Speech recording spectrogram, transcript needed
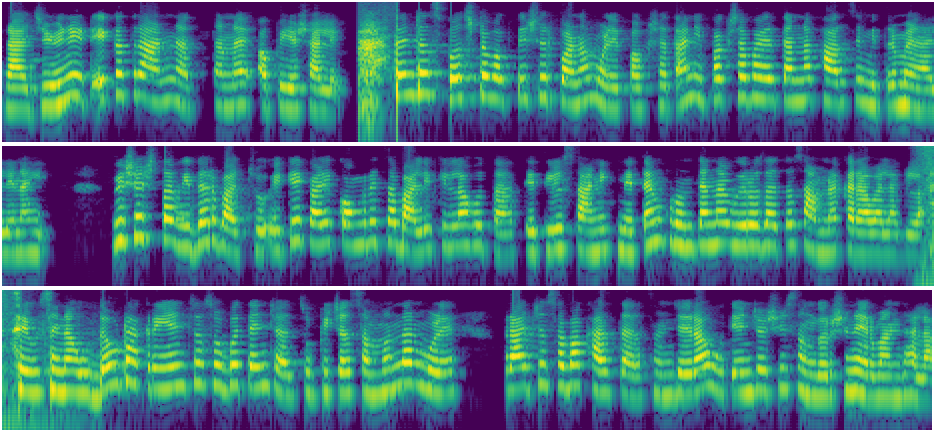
राज्य युनिट एकत्र आणण्यात त्यांना अपयश आले. त्यांच्या स्पष्ट वक्तेशीरपणामुळे पक्षात आणि पक्षाबाहेर त्यांना फारसे मित्र मिळाले नाही. विशेषतः विदर्भात जो एकेकाळी काँग्रेसचा बालेकिल्ला होता तेथील स्थानिक नेत्यांकडून त्यांना विरोधाचा सामना करावा लागला. शिवसेना उद्धव ठाकरे यांच्यासोबत त्यांच्या चुकीच्या संबंधांमुळे राज्यसभा खासदार संजय राऊत यांच्याशी संघर्ष निर्माण झाला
